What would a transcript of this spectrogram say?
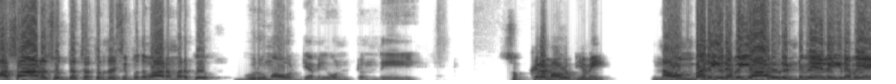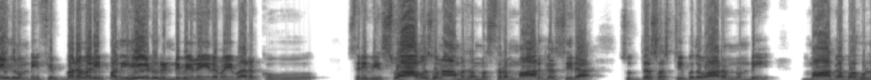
ఆషాఢ శుద్ధ చతుర్దశి బుధవారం వరకు గురుమౌఢ్యమి ఉంటుంది. శుక్రమౌఢ్యమి నవంబర్ ఇరవై ఆరు రెండు వేల ఇరవై ఐదు నుండి ఫిబ్రవరి పదిహేడు రెండు వేల ఇరవై వరకు శ్రీ విశ్వావసునామ సంవత్సర మార్గశిర శుద్ధ షష్ఠి బుధవారం నుండి మాఘ బహుళ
